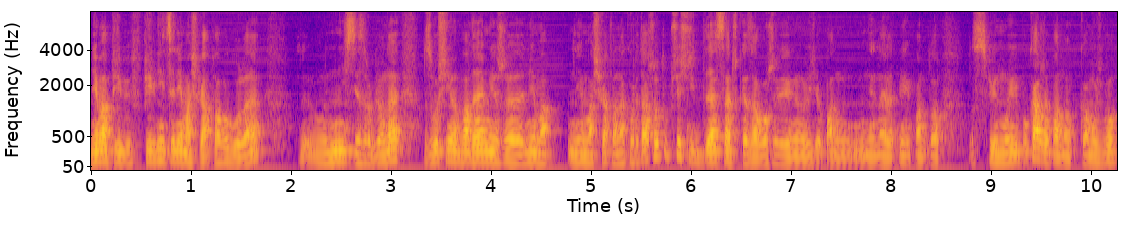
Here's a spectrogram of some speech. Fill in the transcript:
nie ma pi- w piwnicy nie ma światła w ogóle, nic nie zrobione. Zgłosiłem w że nie ma, nie ma światła na korytarzu, tu przyszli deseczkę założyli, no widział Pan, nie najlepiej Pan to sfilmuje i pokaże Panu komuś, bo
